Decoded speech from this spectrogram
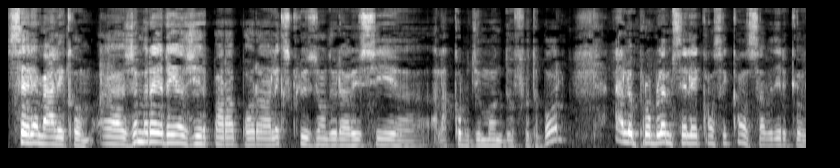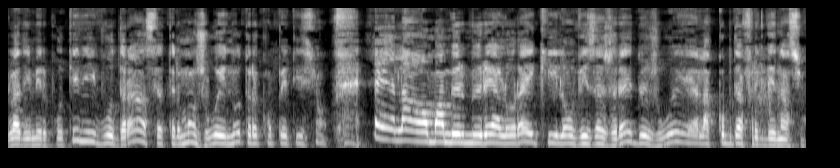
Salam alaikum. Euh, J'aimerais réagir par rapport à l'exclusion de la Russie euh, à la Coupe du Monde de football. Euh, le problème, c'est les conséquences. Ça veut dire que Vladimir Poutine, voudra certainement jouer une autre compétition. Et là, on m'a murmuré à l'oreille qu'il envisagerait de jouer à la Coupe d'Afrique des Nations.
